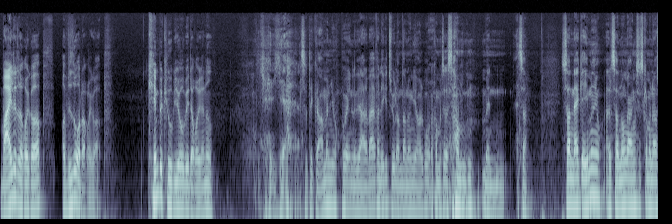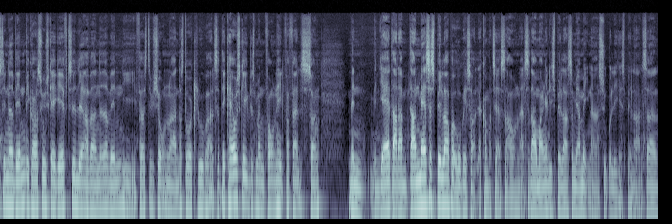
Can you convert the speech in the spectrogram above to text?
Vejle, der rykker op, og Hvidovre, der rykker op kæmpe klub i OB, der rykker ned. Ja, ja, altså det gør man jo på en eller anden Jeg er i hvert fald ikke i tvivl om, der er nogen i Aalborg, der kommer til at savne dem. Men altså, sådan er gamet jo. Altså nogle gange, så skal man også lige ned og vende. Vi kan også huske, at AGF tidligere har været nede og vende i første divisionen og andre store klubber. Altså det kan jo ske, hvis man får en helt forfærdelig sæson. Men, men ja, der er, der, der er en masse spillere på OB's hold, jeg kommer til at savne. Altså der er jo mange af de spillere, som jeg mener er Superliga-spillere. Altså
